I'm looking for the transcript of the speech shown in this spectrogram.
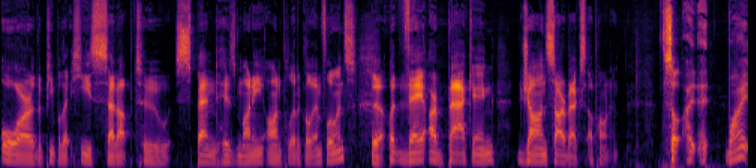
or the people that he's set up to spend his money on political influence. Yeah. But they are backing John Sahrbeck's opponent. So I, I why?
